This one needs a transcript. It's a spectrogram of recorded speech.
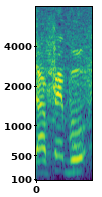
Capek, Bu.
